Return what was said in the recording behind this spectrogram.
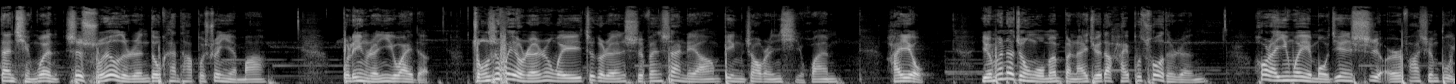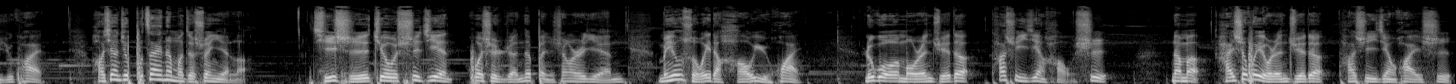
但请问，是所有的人都看他不顺眼吗？不令人意外的，总是会有人认为这个人十分善良，并招人喜欢。还有，有没有那种我们本来觉得还不错的人，后来因为某件事而发生不愉快，好像就不再那么的顺眼了？其实就事件或是人的本身而言，没有所谓的好与坏。如果某人觉得它是一件好事，那么还是会有人觉得它是一件坏事。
